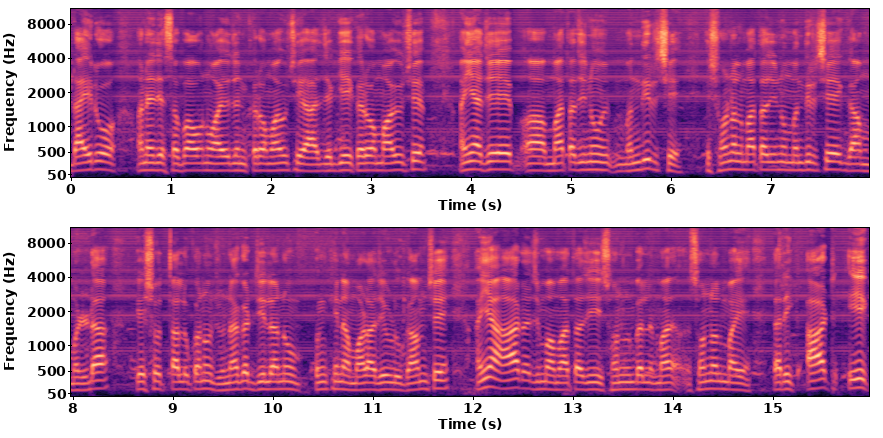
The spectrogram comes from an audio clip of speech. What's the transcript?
ડાયરો અને જે સભાઓનું આયોજન કરવામાં આવ્યું છે, આ જગ્યાએ કરવામાં આવ્યું છે. અહીંયા જે માતાજીનું મંદિર છે, એ સોનલ માતાજીનું મંદિર છે, ગામ મરડા, કેશોદ તાલુકાનું જુનાગઢ જિલ્લાનું પંખીના માળા જેવડું ગામ છે. અહીંયા આ રજમાં માતાજી સોનલબેન સોનલમાએ તારીખ આઠ એક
